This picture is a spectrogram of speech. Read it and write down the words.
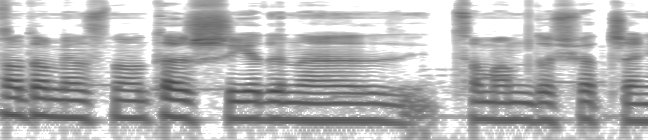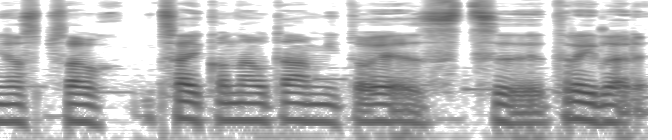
Natomiast no też jedyne, co mam doświadczenia z psychonautami, to jest y, trailery.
